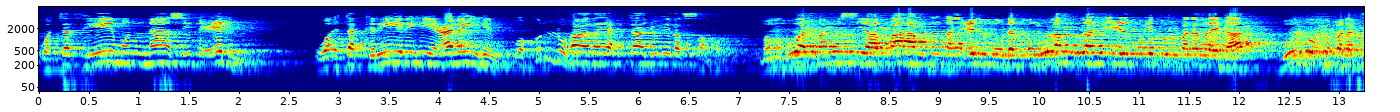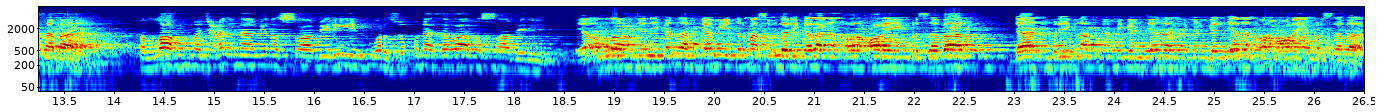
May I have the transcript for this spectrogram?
Wa tafhimun nasi al-'ilm wa takririhi 'alaihim wa kullu hadha yahtaju ila as-sabr membuat manusia paham tentang ilmu dan mengulang-ulangi ilmu itu kepada mereka butuh kepada kesabaran. Allahumma ij'alna minas sabirin warzuqna thawabas sabirin. Ya Allah, jadikanlah kami termasuk dari kalangan orang-orang yang bersabar dan berikanlah kami ganjaran dengan ganjaran orang-orang yang bersabar.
